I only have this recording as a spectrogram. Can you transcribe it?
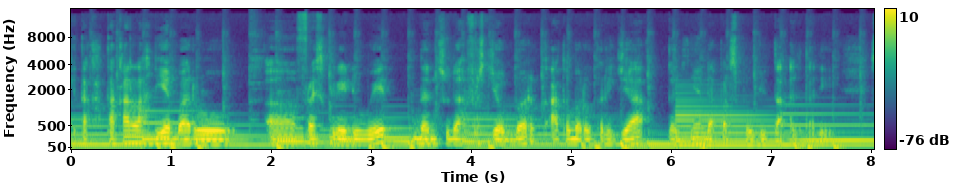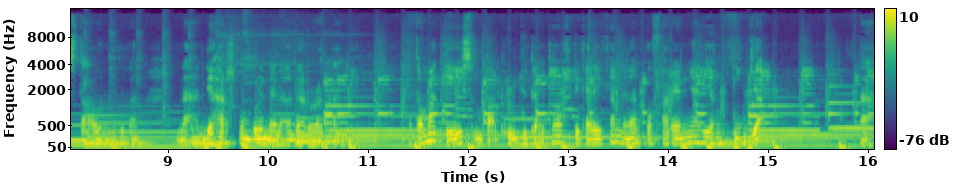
kita katakanlah dia baru uh, fresh graduate dan sudah first jobber atau baru kerja gajinya dapat 10 juta tadi setahun gitu kan nah dia harus kumpulin dana darurat tadi otomatis 40 juta itu harus dikalikan dengan kovariannya yang tiga. Nah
